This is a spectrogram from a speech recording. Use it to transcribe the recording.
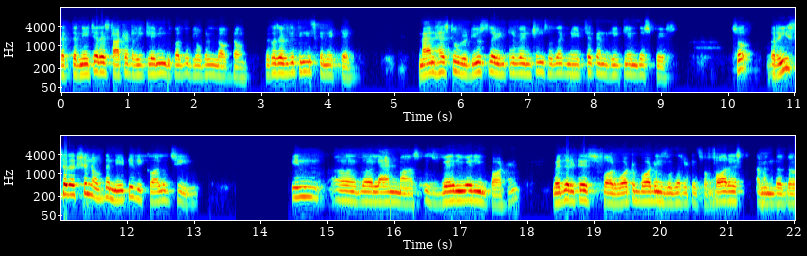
That the nature has started reclaiming because of the global lockdown, because everything is connected. Man has to reduce the intervention so that nature can reclaim the space. So, resurrection of the native ecology in uh, the land mass is very, very important whether it is for water bodies, whether it is for forest. I mean, the, the,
